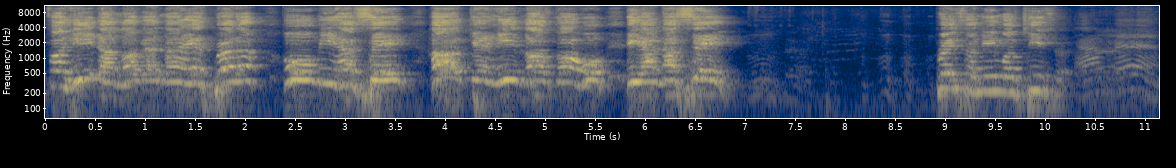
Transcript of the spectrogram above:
For he that loveth not his brother whom he has seen, how can he love God whom he has not seen? Mm. Praise the name of Jesus. Amen.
